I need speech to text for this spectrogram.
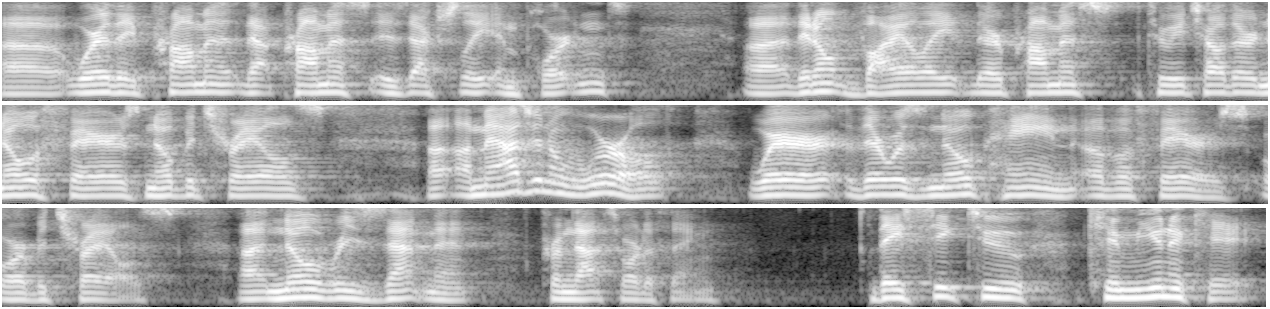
uh, where they promise that promise is actually important. Uh, they don't violate their promise to each other, no affairs, no betrayals. Uh, imagine a world where there was no pain of affairs or betrayals, uh, no resentment from that sort of thing. They seek to communicate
